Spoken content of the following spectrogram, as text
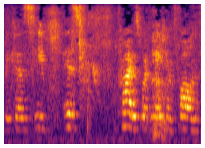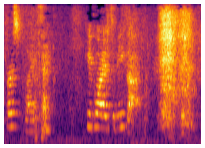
because he his pride is what made him fall in the first place. Okay. He wanted to be God.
